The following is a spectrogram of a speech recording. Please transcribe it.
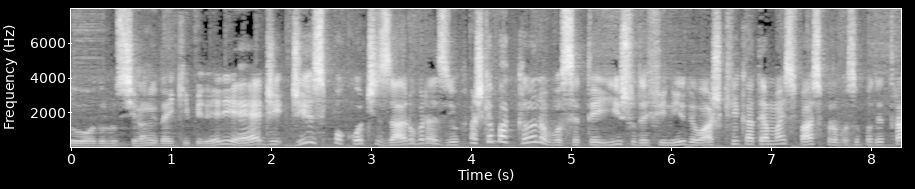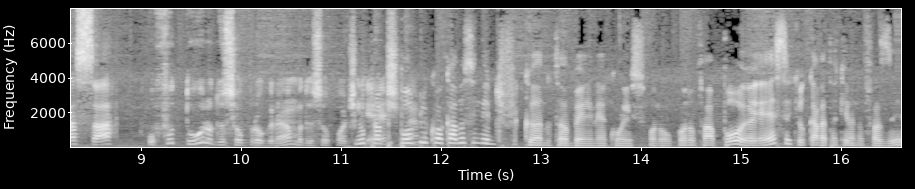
do, do Luciano e da equipe dele, é de despocotizar o Brasil. Acho que é bacana você ter isso definido, eu acho que fica até mais fácil para você poder traçar o futuro do seu programa, do seu E podcast. o próprio né? público acaba se identificando também, né, com isso. Quando, quando fala, pô, é essa que o cara tá querendo fazer,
